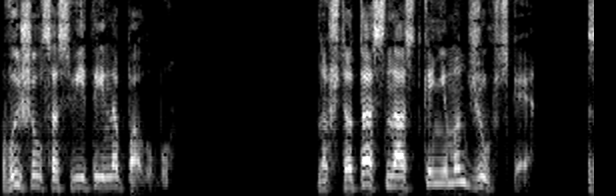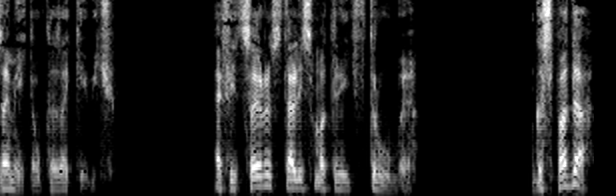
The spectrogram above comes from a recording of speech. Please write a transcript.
вышел со свитой на палубу. Но что-то оснастка не манжурская, заметил Казакевич. Офицеры стали смотреть в трубы. Господа,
